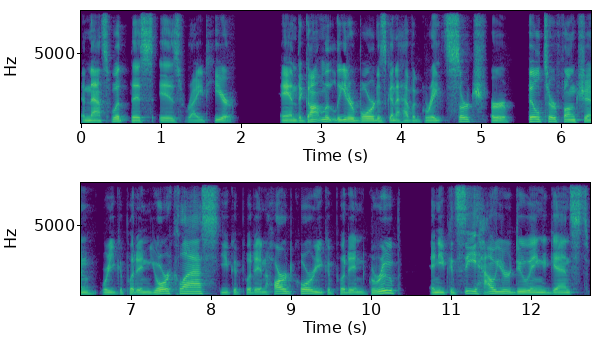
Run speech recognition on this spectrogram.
And that's what this is right here. And the gauntlet leaderboard is going to have a great search or filter function where you could put in your class, you could put in hardcore, you could put in group, and you can see how you're doing against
